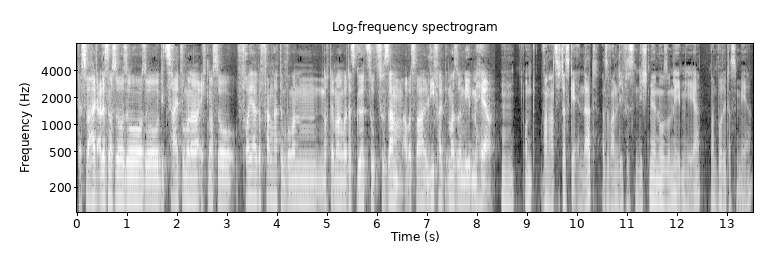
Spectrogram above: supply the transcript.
Das war halt alles noch so, so, so die Zeit, wo man da echt noch so Feuer gefangen hatte und wo man noch der Meinung war, das gehört so zusammen. Aber es war, lief halt immer so nebenher. Mhm. Und wann hat sich das geändert? Also wann lief es nicht mehr nur so nebenher? Wann wurde das mehr?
